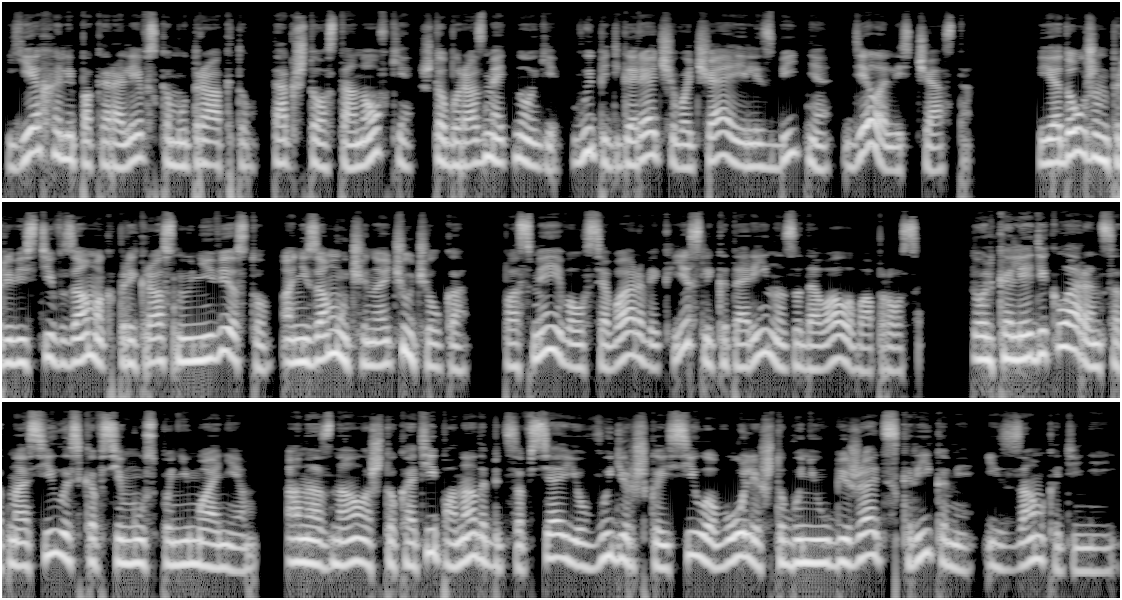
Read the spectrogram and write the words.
Ехали по Королевскому тракту, так что остановки, чтобы размять ноги, выпить горячего чая или сбитня, делались часто. «Я должен привести в замок прекрасную невесту, а не замученная чучелка», посмеивался Варвик, если Катарина задавала вопросы. Только леди Кларенс относилась ко всему с пониманием. Она знала, что Кати понадобится вся ее выдержка и сила воли, чтобы не убежать с криками из замка теней.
